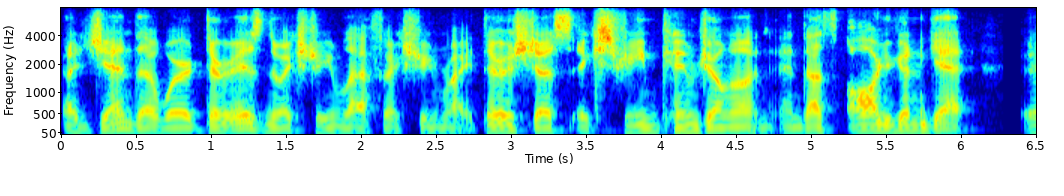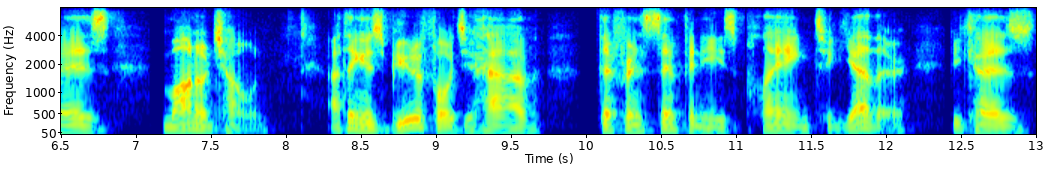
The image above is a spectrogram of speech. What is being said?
agenda where there is no extreme left or extreme right. There is just extreme Kim Jong Un, and that's all you're gonna get is monotone. I think it's beautiful to have different symphonies playing together because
